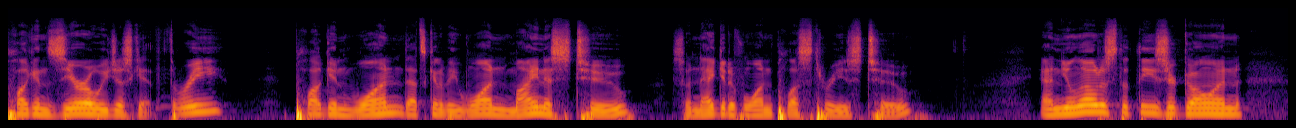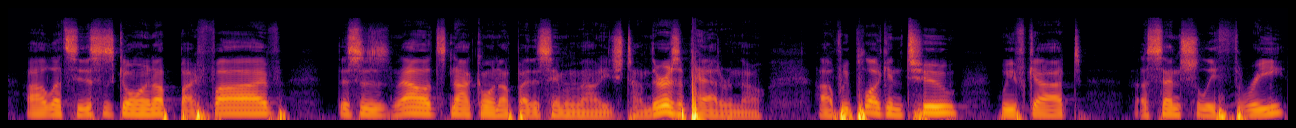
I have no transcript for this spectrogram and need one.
Plug in 0, we just get 3. Plug in 1, that's going to be 1 minus 2, so negative 1 plus 3 is 2. And you'll notice that these are going, uh, let's see, this is going up by 5. This is, well, it's not going up by the same amount each time. There is a pattern, though. Uh, if we plug in 2, we've got essentially 3.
